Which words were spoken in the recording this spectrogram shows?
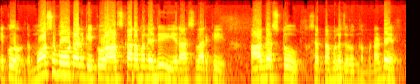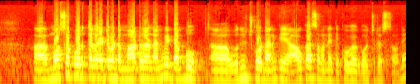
ఎక్కువ ఉంటుంది. మోసపోవటానికి ఎక్కువ ఆస్కారం అనేది ఈ రాశి వారికి ఆగస్టు సెప్టెంబర్లో జరుగుతుందన్నమాట. అంటే మోసపూరితమైనటువంటి మాటలను నమ్మి డబ్బు ఆ, వదిలించుకోవడానికి అవకాశం అనేది ఎక్కువగా గోచరిస్తుంది.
